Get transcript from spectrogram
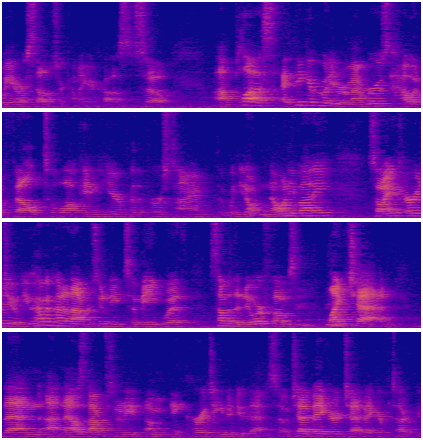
we ourselves are coming across. So, uh, plus, I think everybody remembers how it felt first time when you don't know anybody. So I encourage you, if you haven't had an opportunity to meet with some of the newer folks like Chad, then uh, now's an opportunity. I'm encouraging you to do that. So Chad Baker, Chad Baker Photography.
